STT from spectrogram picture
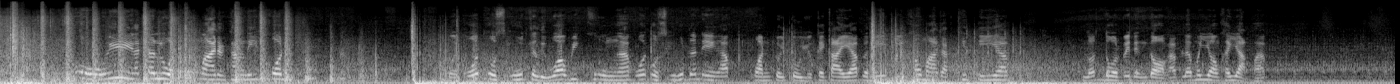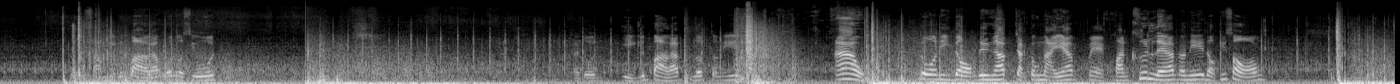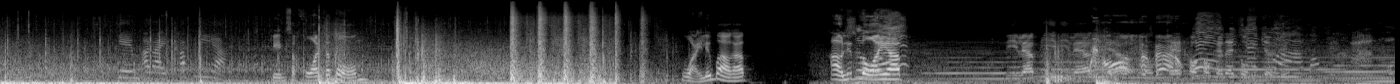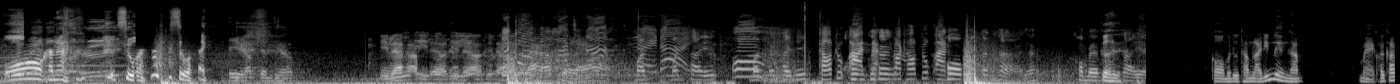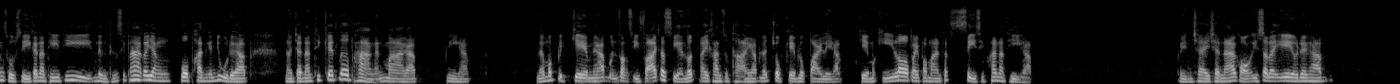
โอ้ยแล้วจรวดพุ่งมาจากทางนี้ทุกคน เหมือนโอ๊ตโอซิอุสกันหรือว่าวิคุงครับ โอ๊ตโอซิอุสนั่นเองครับควันตุยๆอยู่ไกลๆครับตอนนี้ยิงเข้ามาจากทิศนี้ครับ รถโดนไปหนึ่งดอกครับ แล้วไม่ยอมขยับครับโดนซ้ำอีกหรือเปล่าครับ โอ๊ตโอซิอุส แต่โดนอีกหรือเปล่าครับรถตัวนี้อ้าวโดนอีกดอกหนึ่งครับ จากตรงไหนครับแหมควันขึ้นเลยครับตอนนี้ดอกที่สองเกมอะไรครับเนี่ยเกมสควอตครับผมไหวหรือเปล่าครับอ้าวเรียบร้อยครับ ดีแล้วพี่ดีแล้วดีแล้วเขาเขาแค่ได้ธงเฉยโอ้คณะสวยสวยเต็มครับเต็มครับ ดีแล้วครับดีแล้วดีแล้วดีแล้วครับเสร็จแล้วมันมันใช้มันมันใช้นี่ท็อปทุกอันนะก็ท็อปทุกอันพอมีปัญหานะคอมเมนต์เกิดใช้อะก็มาดูไทำลายนิดนึงครับ แหมค่อนข้างสูสีกันนาทีที่1นถึงสิก็ยังพัวพันกันอยู่นะครับ หลังจากนั้นที่เกตเริ่มห่างกันมาครับ นี่ครับ แล้วมาปิดเกมนะครับ เหมือนฝั่งสีฟ้าจะเสียรถไปคันสุดท้ายครับ แล้วจบเกมลงไปเลยครับ เกมเมื่อกี้ล่อไปประมาณสัก45 นาทีครับ เป็นชัยชนะของอิสราเอลนะครับ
